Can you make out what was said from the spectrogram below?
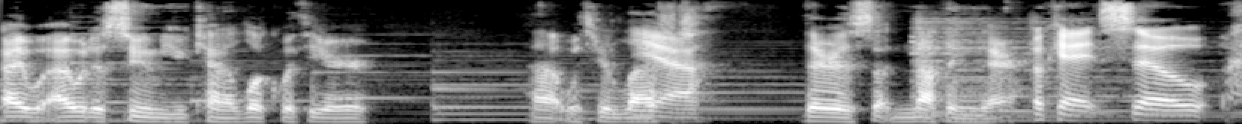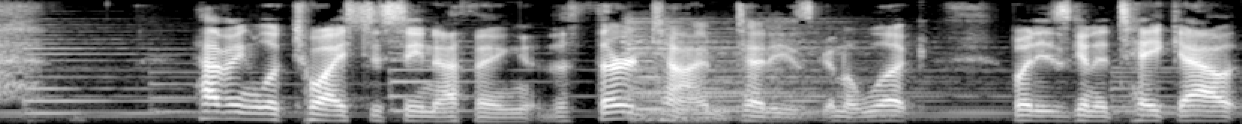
I, I would assume you kind of look with your uh, with your left. Yeah. There is nothing there. Okay, so having looked twice to see nothing, the third time Teddy is gonna look, but he's gonna take out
